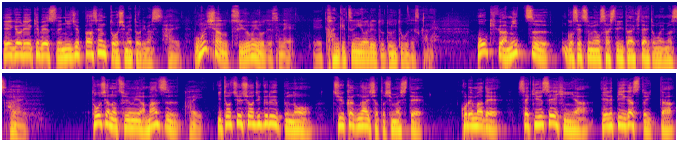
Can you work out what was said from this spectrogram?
営業利益ベースで20%を占めております。はい。御社の強みをですね、えー、簡潔に言われるとどういうところですかね？大きくは3つご説明をさせていただきたいと思います。はい。当社の強みはまず、はい、伊藤忠商事グループの中核会社としまして、これまで石油製品や LP ガスといった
